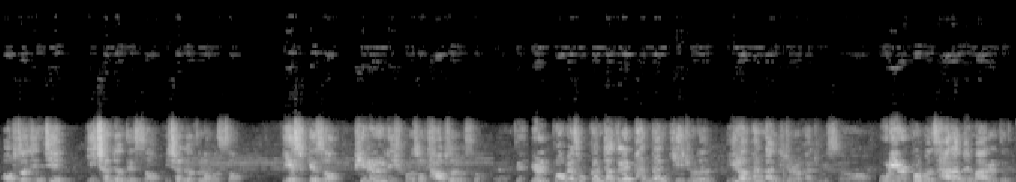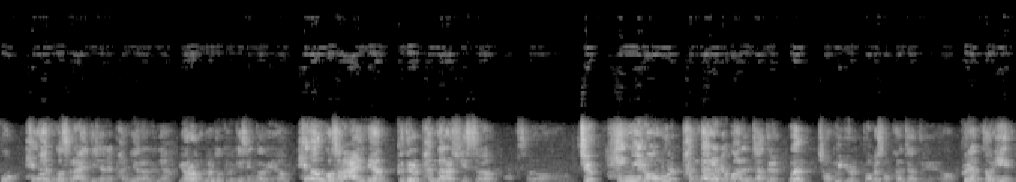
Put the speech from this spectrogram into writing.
없어진 지 2000년 됐어. 2000년도 넘었어. 예수께서 피를 흘리시고서 다 없어졌어. 네. 율법에 속한 자들의 판단 기준은 이런 판단 기준을 가지고 있어요. 우리 율법은 사람의 말을 듣고 행한 것을 알기 전에 판결하느냐? 여러분들도 그렇게 생각해요? 행한 것을 알면 그들을 판단할 수 있어요? 없어요. 즉 행위로 뭘 판단하려고 하는 자들은 전부 율법에 속한 자들이에요. 그랬더니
